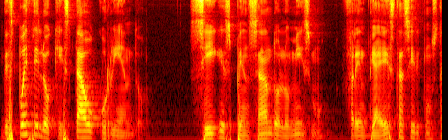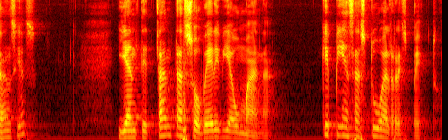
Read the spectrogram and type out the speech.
Después de lo que está ocurriendo, ¿sigues pensando lo mismo frente a estas circunstancias? Y ante tanta soberbia humana, ¿qué piensas tú al respecto?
